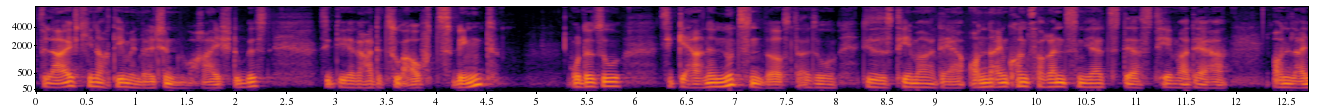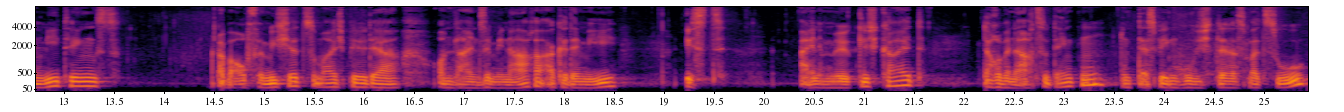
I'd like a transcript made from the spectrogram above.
vielleicht, je nachdem, in welchem Bereich du bist, sie dir geradezu aufzwingt oder so sie gerne nutzen wirst. Also dieses Thema der Online-Konferenzen jetzt, das Thema der Online-Meetings, aber auch für mich jetzt zum Beispiel der Online-Seminare, Akademie ist eine Möglichkeit, darüber nachzudenken. Und deswegen rufe ich dir das mal zu.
